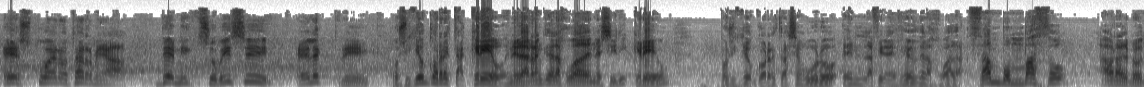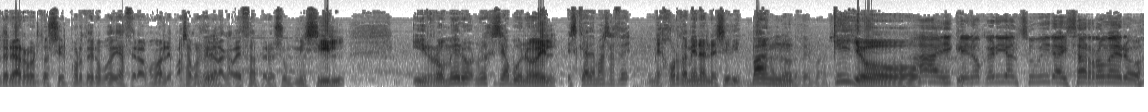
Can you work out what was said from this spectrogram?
es tu aerotermia de Mitsubishi Electric. Posición correcta, creo, en el arranque de la jugada de Nesiri, creo. Posición correcta, seguro, en la finalización de la jugada. Zambombazo. Ahora le preguntaré a Roberto si el portero podía hacer algo más. Le pasa por encima de la cabeza, pero es un misil. Y Romero, no es que sea bueno él, es que además hace mejor también a Nesiri. Banquillo. Ay, que no querían subir a Isar Romero.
